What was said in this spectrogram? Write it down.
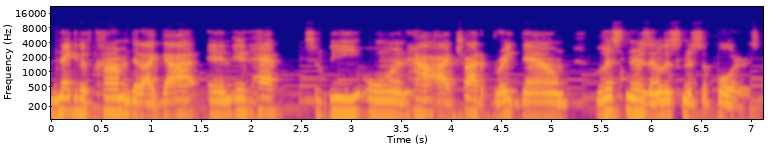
negative comment that I got, and it happened to be on how I try to break down listeners and listener supporters.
